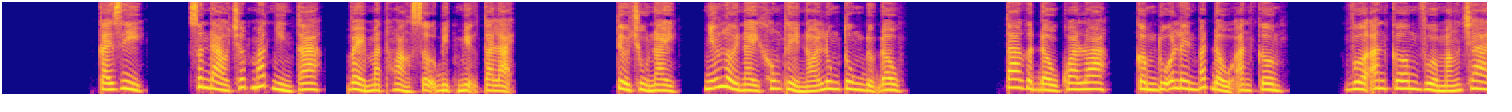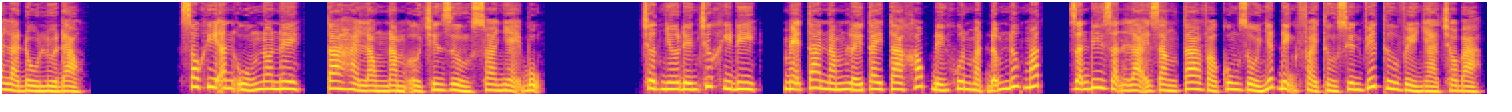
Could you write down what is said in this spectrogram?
Cái gì? Xuân Đào chớp mắt nhìn ta, vẻ mặt hoảng sợ bịt miệng ta lại. Tiểu chủ này, những lời này không thể nói lung tung được đâu. Ta gật đầu qua loa, cầm đũa lên bắt đầu ăn cơm. Vừa ăn cơm vừa mắng cha là đồ lừa đảo. Sau khi ăn uống no nê, ta hài lòng nằm ở trên giường xoa nhẹ bụng. Chợt nhớ đến trước khi đi, mẹ ta nắm lấy tay ta khóc đến khuôn mặt đẫm nước mắt, dặn đi dặn lại rằng ta vào cung rồi nhất định phải thường xuyên viết thư về nhà cho bà.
